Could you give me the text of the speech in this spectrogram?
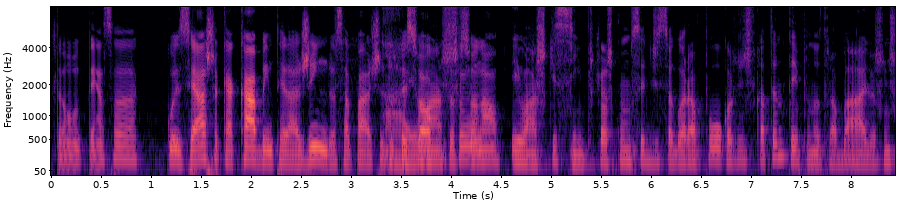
Então tem essa coisa. Você acha que acaba interagindo essa parte do ah, pessoal com o profissional? Eu acho que sim, porque eu acho que, como você disse agora há pouco, a gente fica tanto tempo no trabalho, a gente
